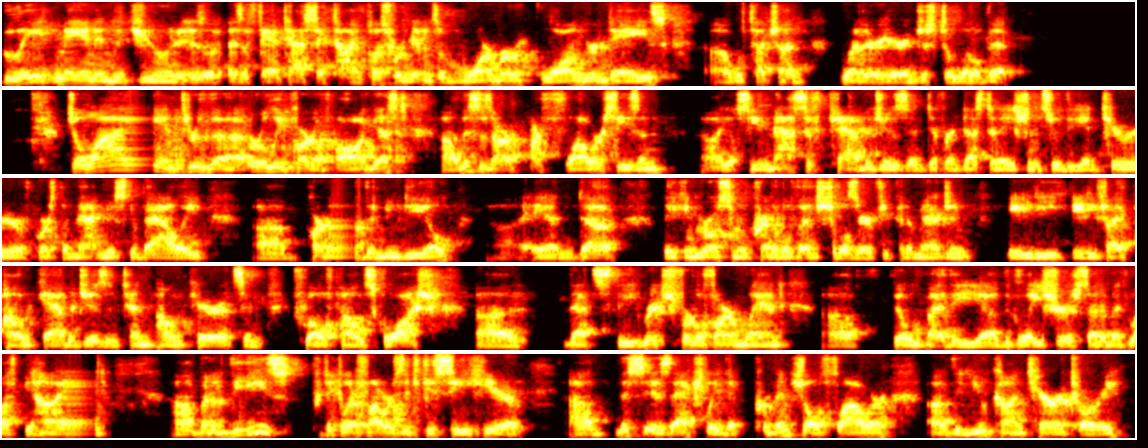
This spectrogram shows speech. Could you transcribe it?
late May and into June is a, is a fantastic time. Plus, we're getting some warmer, longer days. Uh, we'll touch on weather here in just a little bit. July and through the early part of August, uh, this is our, our flower season. Uh, you'll see massive cabbages in different destinations through the interior. Of course, the Matanuska Valley, uh, part of the New Deal. Uh, and uh, they can grow some incredible vegetables there. If you can imagine 80, 85 pound cabbages and 10 pound carrots and 12 pound squash, uh, that's the rich, fertile farmland uh, filled by the, uh, the glacier sediment left behind. Uh, but of these particular flowers that you see here, this is actually the provincial flower of the Yukon Territory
